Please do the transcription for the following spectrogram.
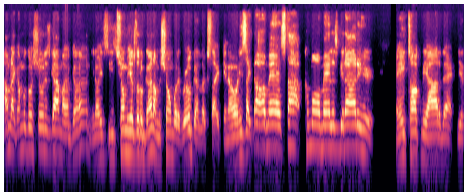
I'm like, I'm gonna go show this guy my gun. You know, he's, he's showing me his little gun. I'm gonna show him what a real gun looks like. You know, and he's like, "No, man, stop! Come on, man, let's get out of here." And he talked me out of that. You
